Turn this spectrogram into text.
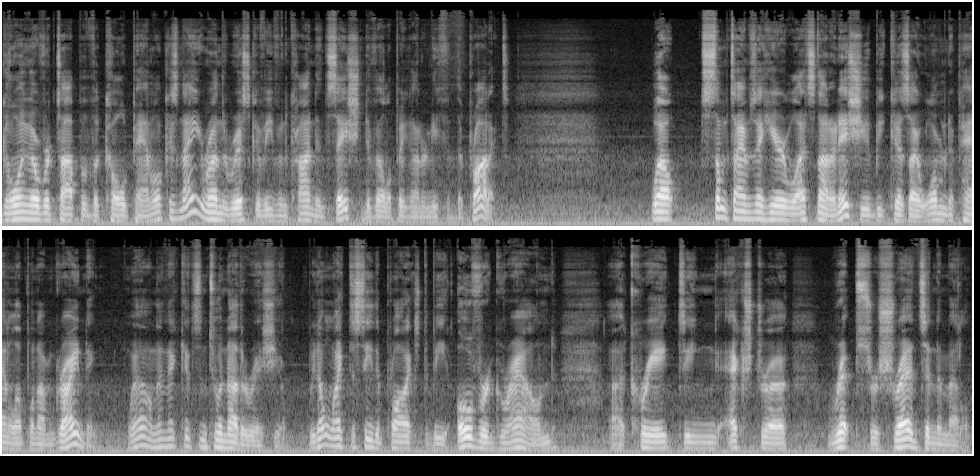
going over top of a cold panel, because now you run the risk of even condensation developing underneath of the product. Well, sometimes I hear, well, that's not an issue because I warm the panel up when I'm grinding. Well, then that gets into another issue. We don't like to see the products to be overground, uh, creating extra rips or shreds in the metal.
